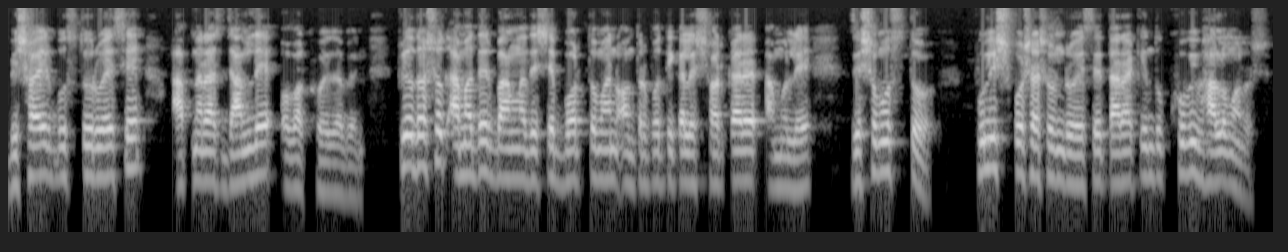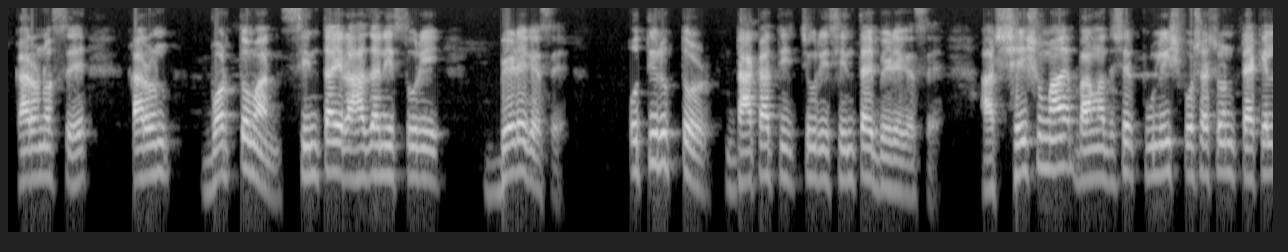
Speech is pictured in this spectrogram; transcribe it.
বিষয়ের বস্তু রয়েছে, আপনারা জানলে অবাক হয়ে যাবেন। প্রিয় দর্শক, আমাদের বাংলাদেশে বর্তমান অন্তর্বর্তীকালের সরকারের আমলে যে সমস্ত পুলিশ প্রশাসন রয়েছে, তারা কিন্তু খুবই ভালো মানুষ। কারণ হচ্ছে, কারণ বর্তমান ছিনতাই রাহাজানি চুরি বেড়ে গেছে। অতিরিক্ত ডাকাতি চুরি ছিনতাই বেড়ে গেছে। আর সেই সময় বাংলাদেশের পুলিশ প্রশাসন ট্যাকেল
